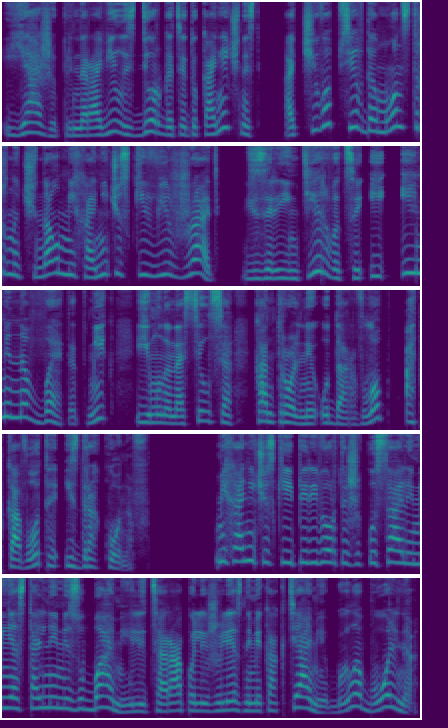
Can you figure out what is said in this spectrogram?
Я же приноровилась дергать эту конечность, отчего псевдомонстр начинал механически визжать, дезориентироваться, и именно в этот миг ему наносился контрольный удар в лоб от кого-то из драконов. Механические перевертыши кусали меня стальными зубами или царапали железными когтями, было больно.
